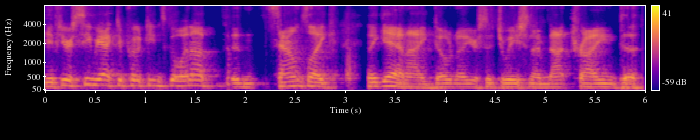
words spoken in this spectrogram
if your C-reactive protein's going up, then sounds like again, I don't know your situation. I'm not trying to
